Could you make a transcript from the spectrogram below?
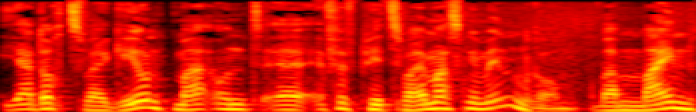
ja doch, 2G und, und äh, FFP2-Masken im Innenraum. Aber mein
